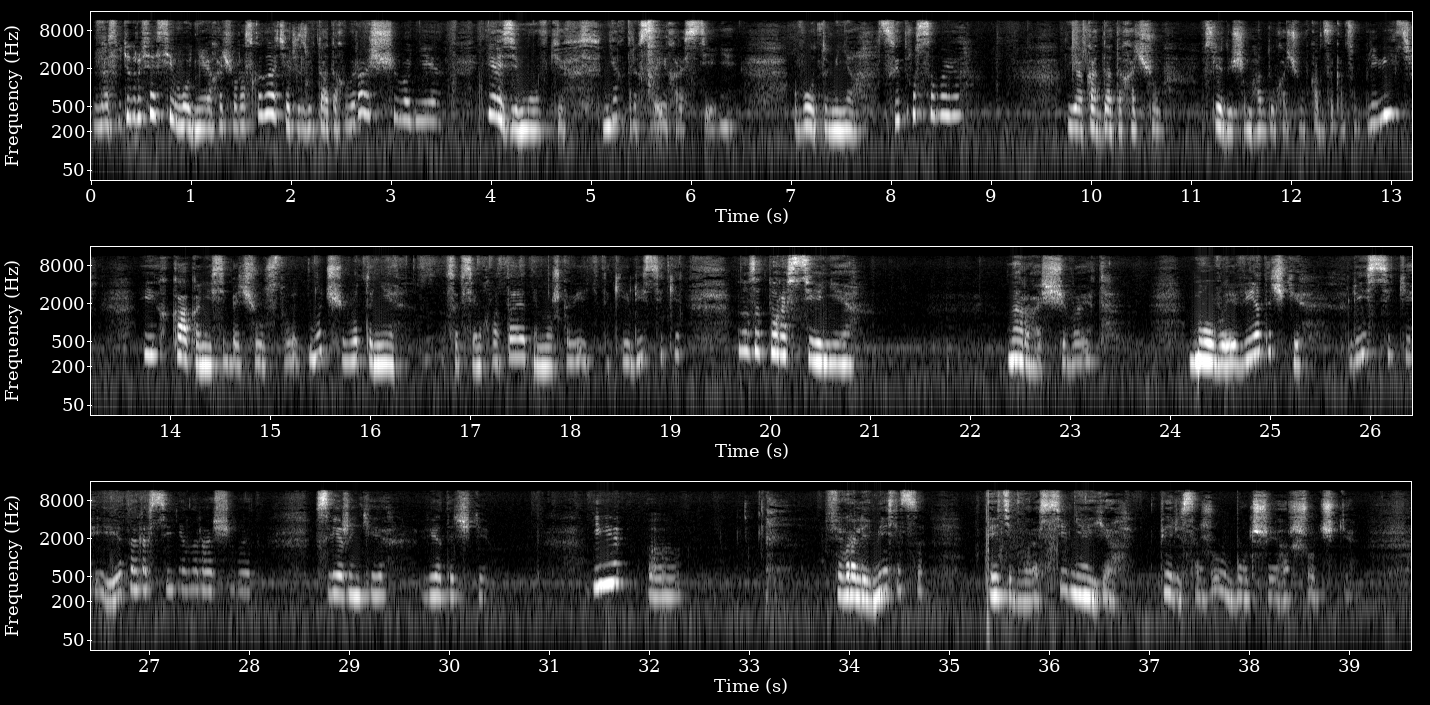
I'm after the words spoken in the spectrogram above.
Здравствуйте, друзья! Сегодня я хочу рассказать о результатах выращивания и о зимовке некоторых своих растений. Вот у меня цитрусовые. Я когда-то хочу, в следующем году хочу в конце концов привить их, как они себя чувствуют. Но чего-то не совсем хватает, немножко, видите, такие листики. Но зато растение наращивает новые веточки, листики, и это растение наращивает свеженькие веточки. И э, в феврале месяце эти два растения я пересажу в большие горшочки.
